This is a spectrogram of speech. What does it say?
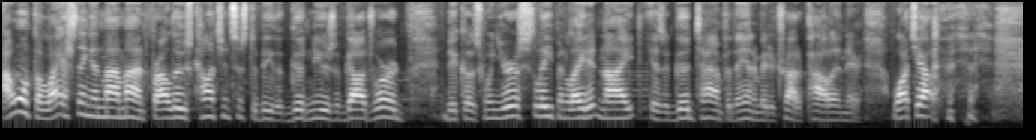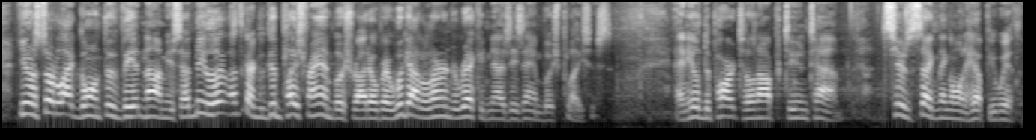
I want the last thing in my mind for I lose consciousness to be the good news of God's word because when you're asleep and late at night is a good time for the enemy to try to pile in there. Watch out. you know, sort of like going through Vietnam. You said, that's got a good place for ambush right over there. We got to learn to recognize these ambush places. And he'll depart till an opportune time. Here's the second thing I want to help you with.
